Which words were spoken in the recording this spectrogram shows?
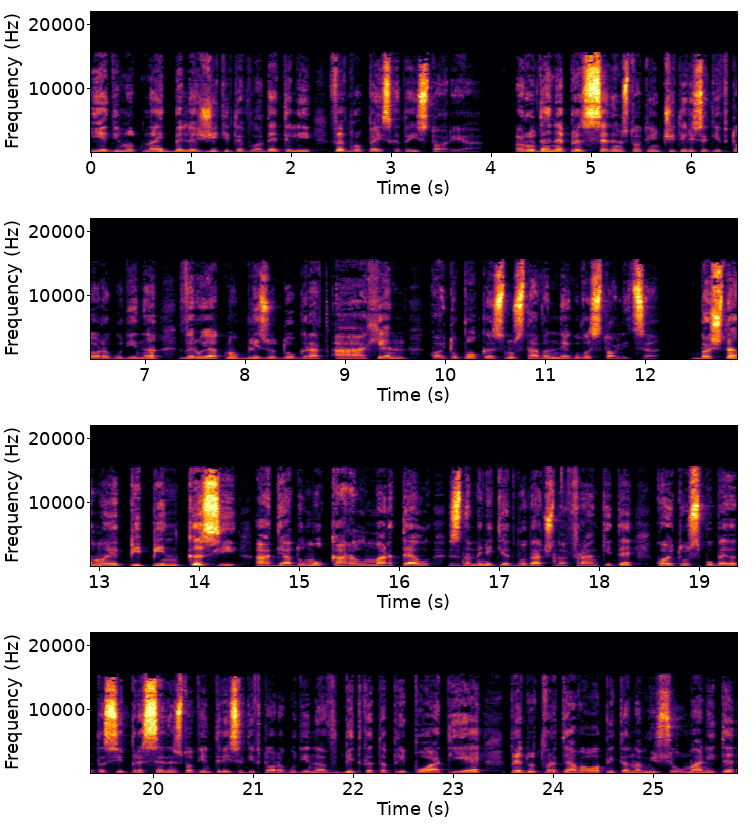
и един от най-бележитите владетели в европейската история. Роден е през 742 година, вероятно близо до град Аахен, който по-късно става негова столица. Баща му е Пипин Къси, а дядо му Карл Мартел, знаменитият водач на франките, който с победата си през 732 година в битката при Поатие предотвратява опита на мюсюлманите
